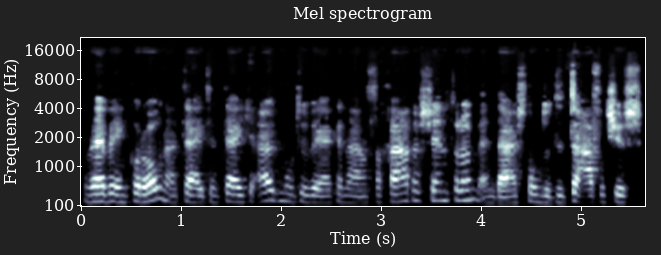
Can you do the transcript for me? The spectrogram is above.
We hebben in coronatijd een tijdje uit moeten werken naar een vergadercentrum. En daar stonden de tafeltjes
